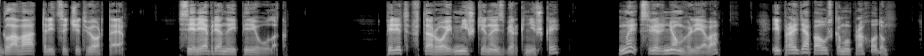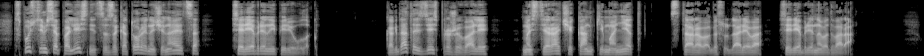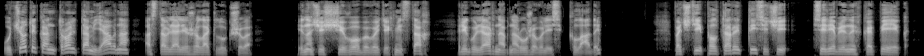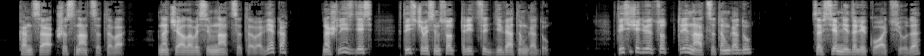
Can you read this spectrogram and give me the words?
Глава 34. Серебряный переулок. Перед второй Мишкиной сберкнижкой мы свернем влево и, пройдя по узкому проходу, спустимся по лестнице, за которой начинается Серебряный переулок. Когда-то здесь проживали мастера чеканки монет старого государева Серебряного двора. Учет и контроль там явно оставляли желать лучшего, иначе с чего бы в этих местах регулярно обнаруживались клады? Почти полторы тысячи серебряных копеек конца XVI – начала XVIII века нашли здесь в 1839 году. В 1913 году, совсем недалеко отсюда,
